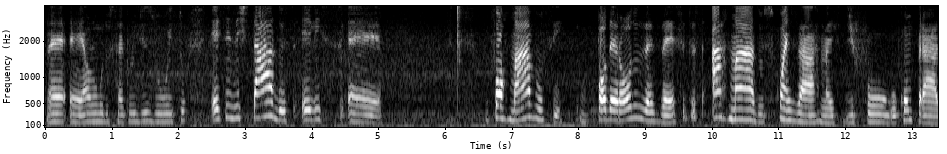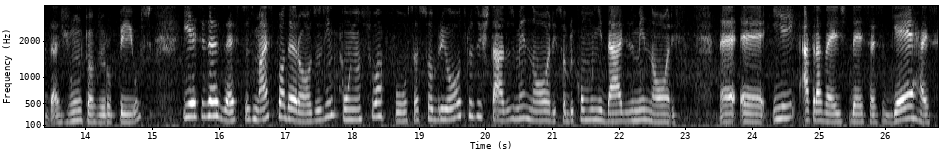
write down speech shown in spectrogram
né, é, ao longo do século XVIII, esses estados, eles é, formavam-se poderosos exércitos armados com as armas de fogo compradas junto aos europeus, e esses exércitos mais poderosos impunham sua força sobre outros estados menores, sobre comunidades menores. Né? É, e através dessas guerras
